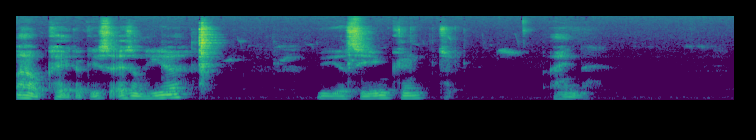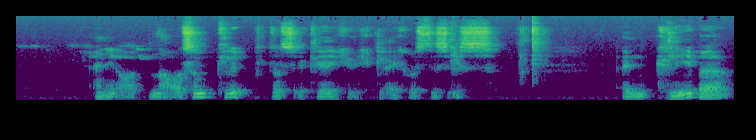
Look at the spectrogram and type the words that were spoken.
Ah, okay, da ist also hier, wie ihr sehen könnt, ein, eine Art Nasenclip. Das erkläre ich euch gleich, was das ist. Ein Kleber.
